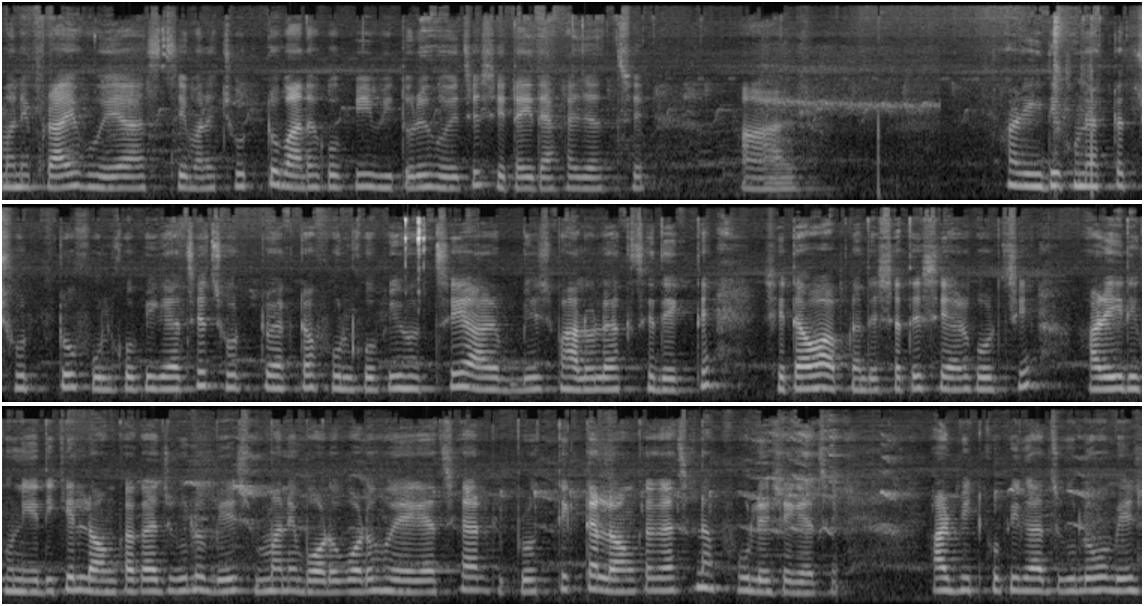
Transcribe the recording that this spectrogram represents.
মানে প্রায় হয়ে আসছে মানে ছোট্ট বাঁধাকপি ভিতরে হয়েছে সেটাই দেখা যাচ্ছে। আর আর এই দেখুন একটা ছোট্ট ফুলকপি গেছে, ছোট্ট একটা ফুলকপি হচ্ছে, আর বেশ ভালো লাগছে দেখতে, সেটাও আপনাদের সাথে শেয়ার করছি। আর এই দেখুন, এদিকের লঙ্কা গাছগুলো বেশ মানে বড় বড় হয়ে গেছে, আর প্রত্যেকটা লঙ্কা গাছে না ফুল এসে গেছে। আর বিটকপি গাছগুলোও বেশ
